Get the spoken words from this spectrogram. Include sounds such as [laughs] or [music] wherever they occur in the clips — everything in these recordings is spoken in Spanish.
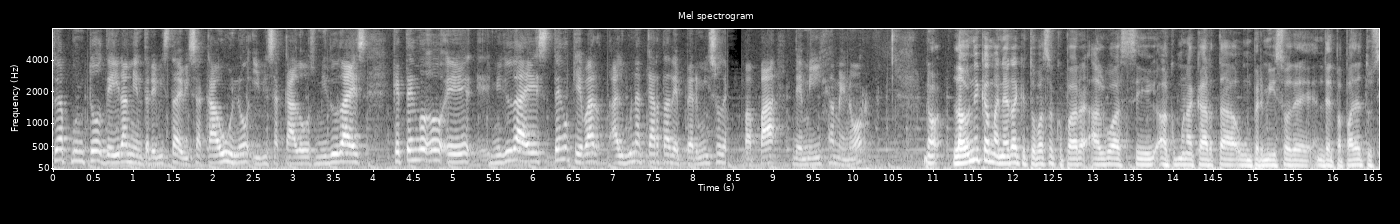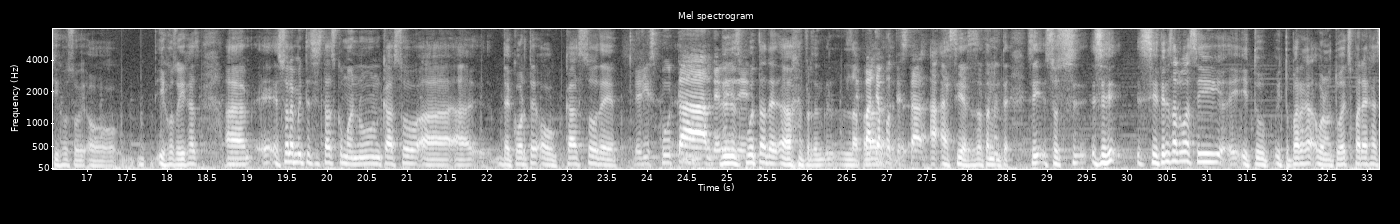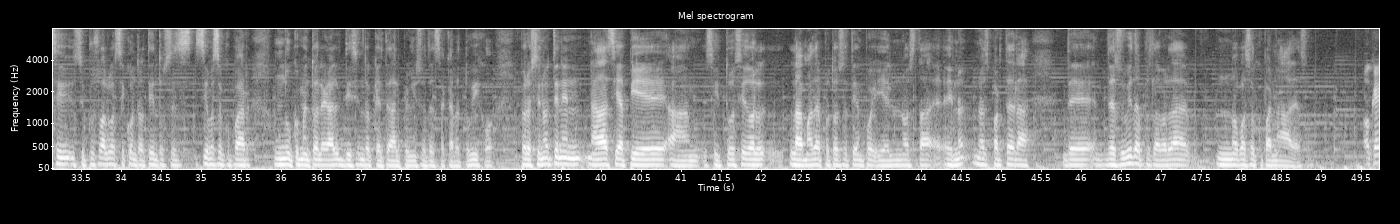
estoy a punto de ir a mi entrevista de visa K1 y visa K2. Mi duda es que tengo, eh, mi duda es, ¿tengo que llevar alguna carta de permiso de papá de mi hija menor? No, la única manera que tú vas a ocupar algo así, ah, como una carta o un permiso de, del papá de tus hijos o, hijos o hijas, ah, es solamente si estás como en un caso ah, de corte o caso de... De disputa... De, disputa de... [laughs] perdón, la patria potestad. así es, exactamente. Sí, si, tienes algo así y tu, y tu pareja, bueno, tu expareja sí, si puso algo así contra ti, entonces sí vas a ocupar un documento legal diciendo que él te da el permiso de sacar a tu hijo. Pero si no tienen nada así a pie si tú has sido la madre por todo ese tiempo y él no, está, no, es parte de, de, su vida, pues la verdad no vas a ocupar nada de eso. Ok.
